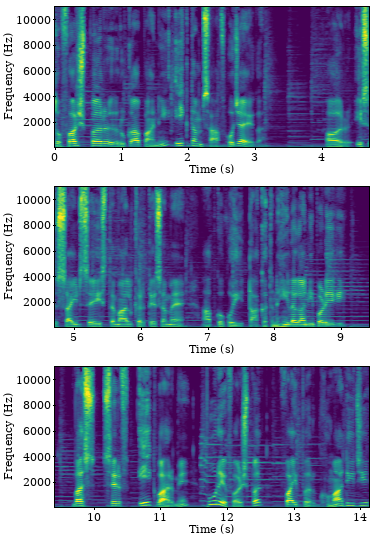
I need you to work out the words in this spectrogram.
तो फर्श पर रुका पानी एकदम साफ़ हो जाएगा। और इस साइड से इस्तेमाल करते समय आपको कोई ताकत नहीं लगानी पड़ेगी। बस सिर्फ़ एक बार में पूरे फर्श पर वाइपर घुमा दीजिए।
